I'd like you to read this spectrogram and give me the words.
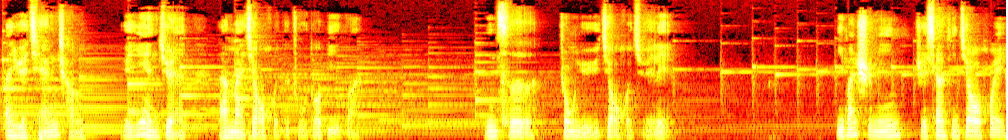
但越虔诚越厌倦丹麦教会的诸多弊端，因此终于与教会决裂。一般市民只相信教会。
